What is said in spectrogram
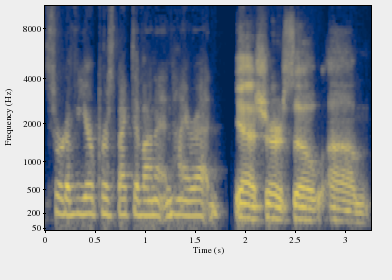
sort of your perspective on it in higher ed? Yeah, sure. So um,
